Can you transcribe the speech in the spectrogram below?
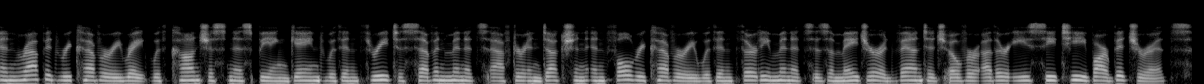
and rapid recovery rate with consciousness being gained within 3 to 7 minutes after induction and full recovery within 30 minutes is a major advantage over other ECT barbiturates.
